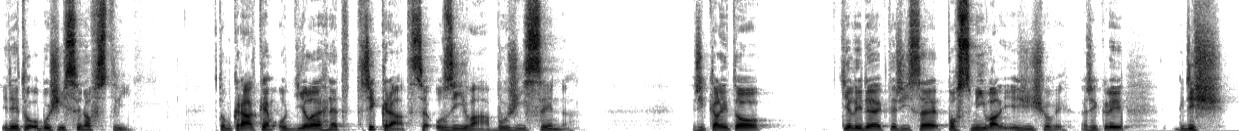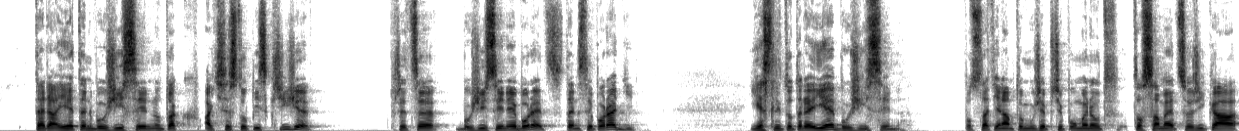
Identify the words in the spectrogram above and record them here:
Jde tu o boží synovství. V tom krátkém oddíle hned třikrát se ozývá boží syn. Říkali to ti lidé, kteří se posmívali Ježíšovi. Řekli, když teda je ten boží syn, no tak ať se stoupí z kříže. Přece boží syn je borec, ten si poradí. Jestli to tedy je boží syn, v podstatě nám to může připomenout to samé, co říká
